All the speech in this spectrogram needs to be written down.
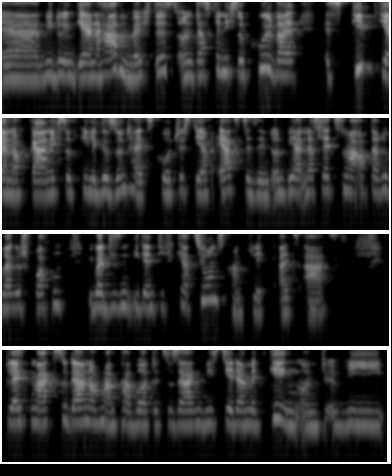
äh, wie du ihn gerne haben möchtest. Und das finde ich so cool, weil es gibt ja noch gar nicht so viele Gesundheitscoaches, die auch Ärzte sind. Und wir hatten das letzte Mal auch darüber gesprochen, über diesen Identifikationskonflikt als Arzt. Vielleicht magst du da noch mal ein paar Worte zu sagen, wie es dir damit ging und wie,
